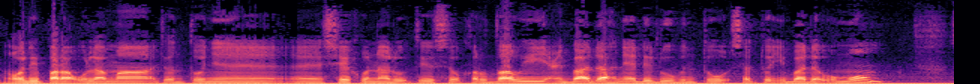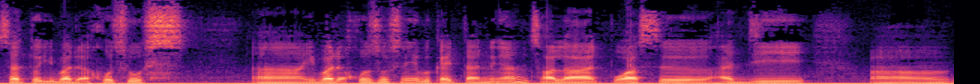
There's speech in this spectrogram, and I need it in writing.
oleh para ulama contohnya eh, Syekhuna Dr. Yusuf Qardawi ibadah ni ada dua bentuk satu ibadah umum satu ibadah khusus uh, ibadah khusus ni berkaitan dengan salat puasa haji uh,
